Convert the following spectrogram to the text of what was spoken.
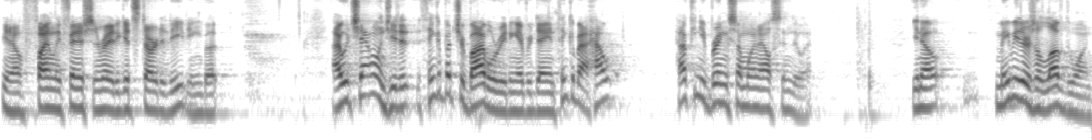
you know, finally finished and ready to get started eating. But I would challenge you to think about your Bible reading every day and think about how, how can you bring someone else into it? You know, maybe there's a loved one.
